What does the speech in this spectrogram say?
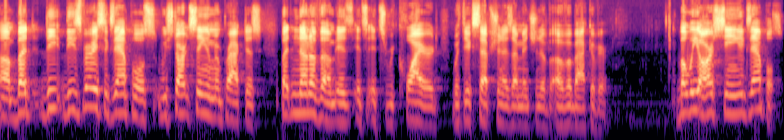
Um, but the, these various examples, we start seeing them in practice, but none of them is it's, it's required, with the exception, as I mentioned, of, of abacavir. But we are seeing examples.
